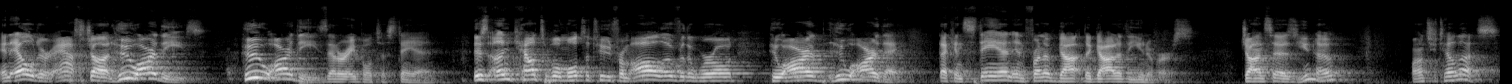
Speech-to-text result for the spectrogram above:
An elder asked John, Who are these? Who are these that are able to stand? This uncountable multitude from all over the world, who are, who are they that can stand in front of God, the God of the universe? John says, You know. Why don't you tell us?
